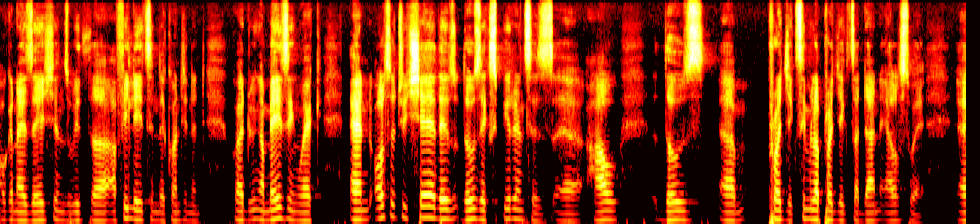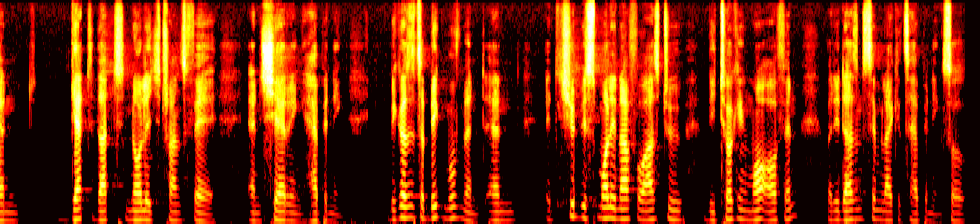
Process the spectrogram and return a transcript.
organizations, with uh, affiliates in the continent who are doing amazing work, and also to share those, those experiences, uh, how those um, projects, similar projects are done elsewhere, and get that knowledge transfer and sharing happening. Because it's a big movement, and it should be small enough for us to be talking more often, but it doesn't seem like it's happening. So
